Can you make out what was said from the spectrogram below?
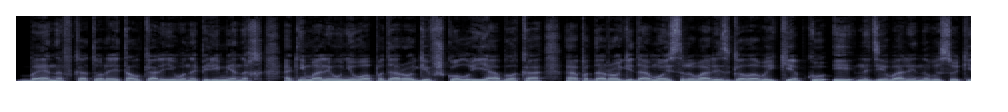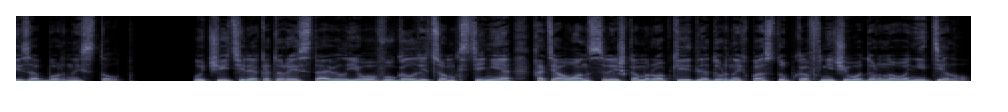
Бенов, которые толкали его на переменах, отнимали у него по дороге в школу яблоко, а по дороге домой срывали с головы кепку и надевали на высокий заборный столб. Учителя, который ставил его в угол лицом к стене, хотя он, слишком робкий для дурных поступков, ничего дурного не делал.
